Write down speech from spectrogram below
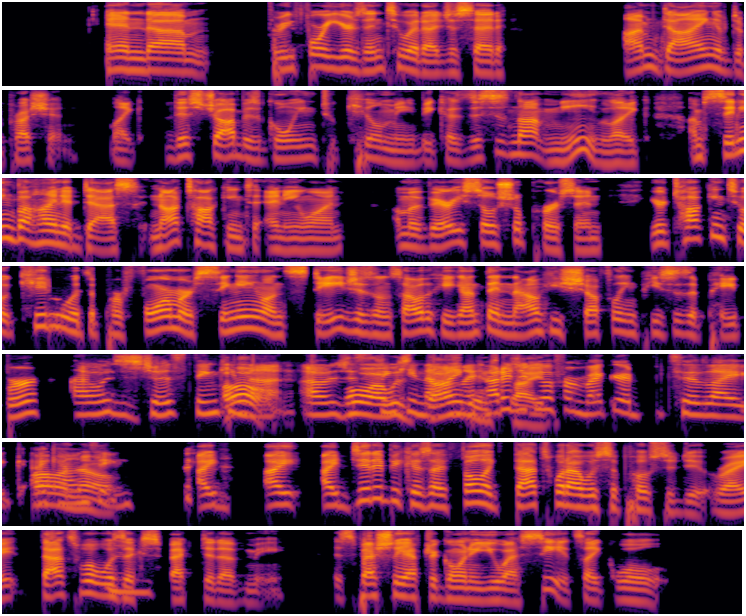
And, um, 3, 4 years into it, I just said, "I'm dying of depression. Like, this job is going to kill me because this is not me." Like, I'm sitting behind a desk, not talking to anyone. I'm a very social person. You're talking to a kid who was a performer singing on stages on Sábado Gigante, and now he's shuffling pieces of paper. I was just thinking Oh. that. I was just Oh, I was thinking that. I'm dying like, how did you go from record to like Oh, no. accounting? I I I did it because I felt like that's what I was supposed to do, right? That's what was Mhm. expected of me, especially after going to USC. It's like, well,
